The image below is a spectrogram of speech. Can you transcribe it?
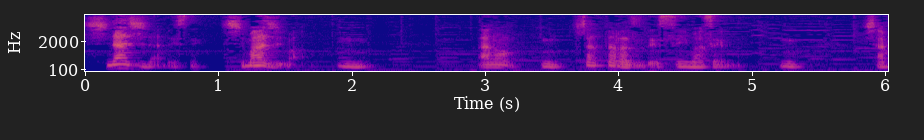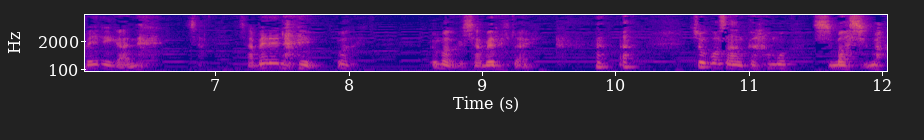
しなじなですね。島々。うん。あの、うん、したったらずですいません。うん。喋りがね、しゃ喋れない。うまくうまく喋れない。チョコさんからも、しましま。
